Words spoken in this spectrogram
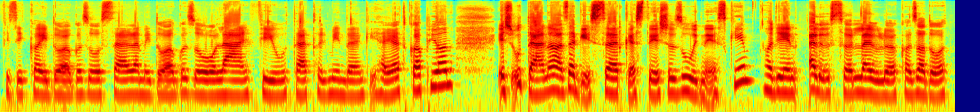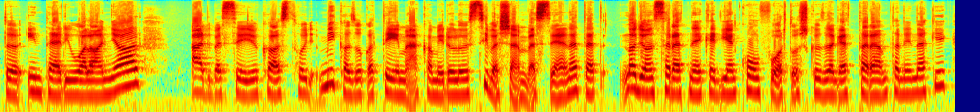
fizikai dolgozó, szellemi dolgozó, lány, fiú, tehát hogy mindenki helyet kapjon. És utána az egész szerkesztés az úgy néz ki, hogy én először leülök az adott interjú alanyjal, átbeszéljük azt, hogy mik azok a témák, amiről ő szívesen beszélne, tehát nagyon szeretnék egy ilyen komfortos közeget teremteni nekik,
